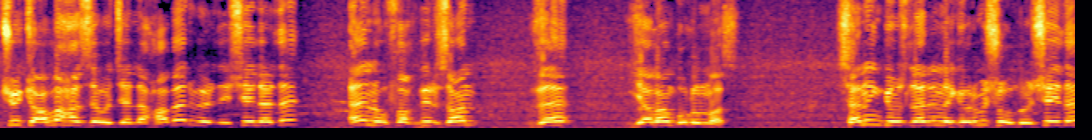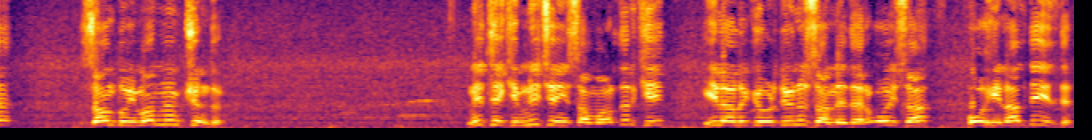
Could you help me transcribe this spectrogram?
Çünkü Allah Azze ve Celle haber verdiği şeylerde en ufak bir zan ve yalan bulunmaz. Senin gözlerinle görmüş olduğun şeyde zan duyman mümkündür. Nitekim nice insan vardır ki hilali gördüğünü zanneder oysa o hilal değildir.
